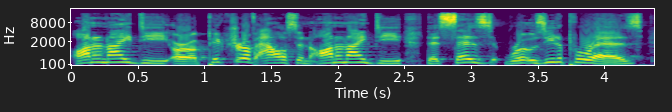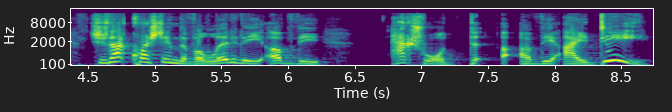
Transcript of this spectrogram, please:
on an ID or a picture of Allison on an ID that says Rosita Perez? She's not questioning the validity of the actual d- uh, of the ID.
